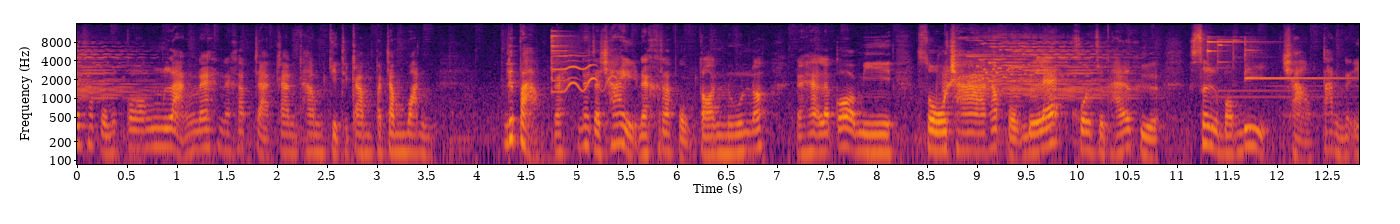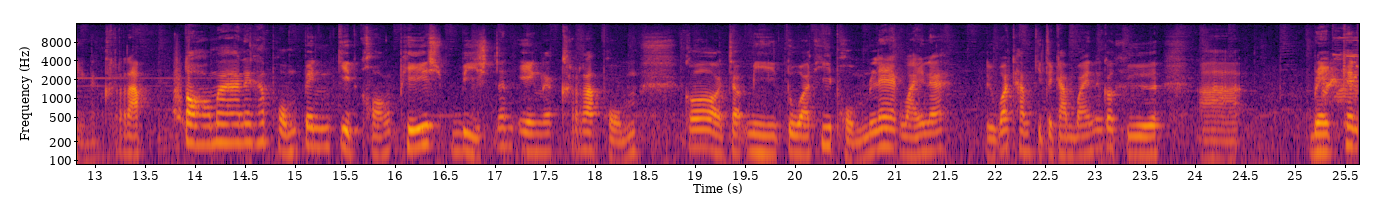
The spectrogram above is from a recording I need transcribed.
นะครับผมกองหลังนะนะครับจากการทำกิจกรรมประจำวัน หรือเปล่านะน่าจะใช่นะครับผมตอนนู้นเนาะนะฮะแล้วก็มีโซชาครับผมและคนสุดท้ายก็คือเซอร์บ๊อบบี้ชาวตันนั่นเองนะครับ ต่อมานะครับผมเป็นกิจของ Peach Beach นั่นเองนะครับผมก็จะมีตัวที่ผมแลกไว้นะ หรือว่าทำกิจกรรมไว้นั่นก็คืออ่า b r e a k e n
